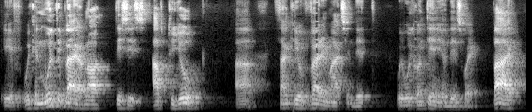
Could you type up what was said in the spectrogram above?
if we can multiply or not, this is up to you. Uh, thank you very much indeed. We will continue this way. Bye.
